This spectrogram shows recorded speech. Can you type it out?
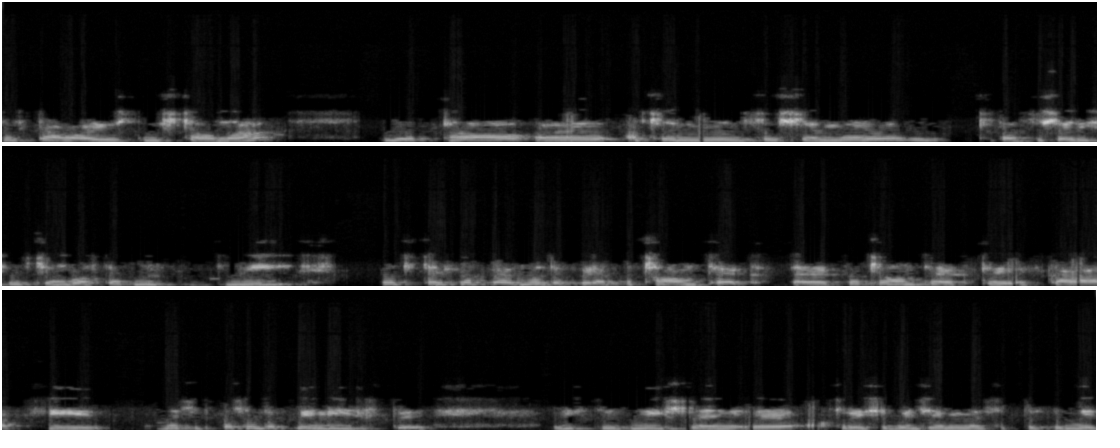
została już zniszczona, no to e, o czym słyszymy, czy tam słyszeliśmy w ciągu ostatnich dni, no to, to jest na pewno dopiero początek, początek tej eskalacji, znaczy początek tej listy, listy zniszczeń, o której się będziemy sukcesywnie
